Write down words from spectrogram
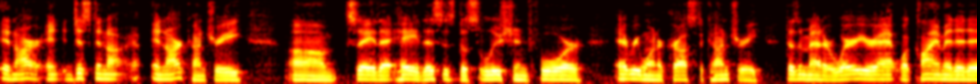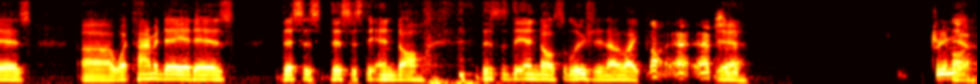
in our in, just in our in our country um, say that hey, this is the solution for everyone across the country. Doesn't matter where you're at, what climate it is, uh, what time of day it is. This is this is the end all. this is the end all solution. And I'm like, no, absolutely. Yeah. Dream on. Yeah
